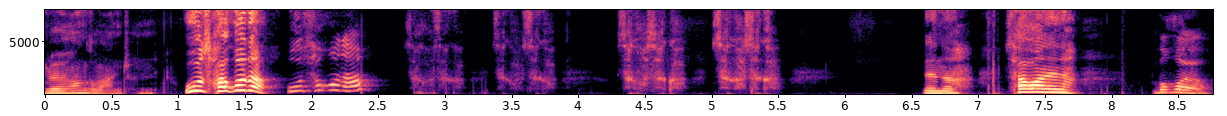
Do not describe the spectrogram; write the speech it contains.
왜 황금 안 줬네? 오 사과다. 오 사과다? 사과 사과 사과 사과 사과 사과 사과 사과. 내놔 사과 내놔. 먹어요.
